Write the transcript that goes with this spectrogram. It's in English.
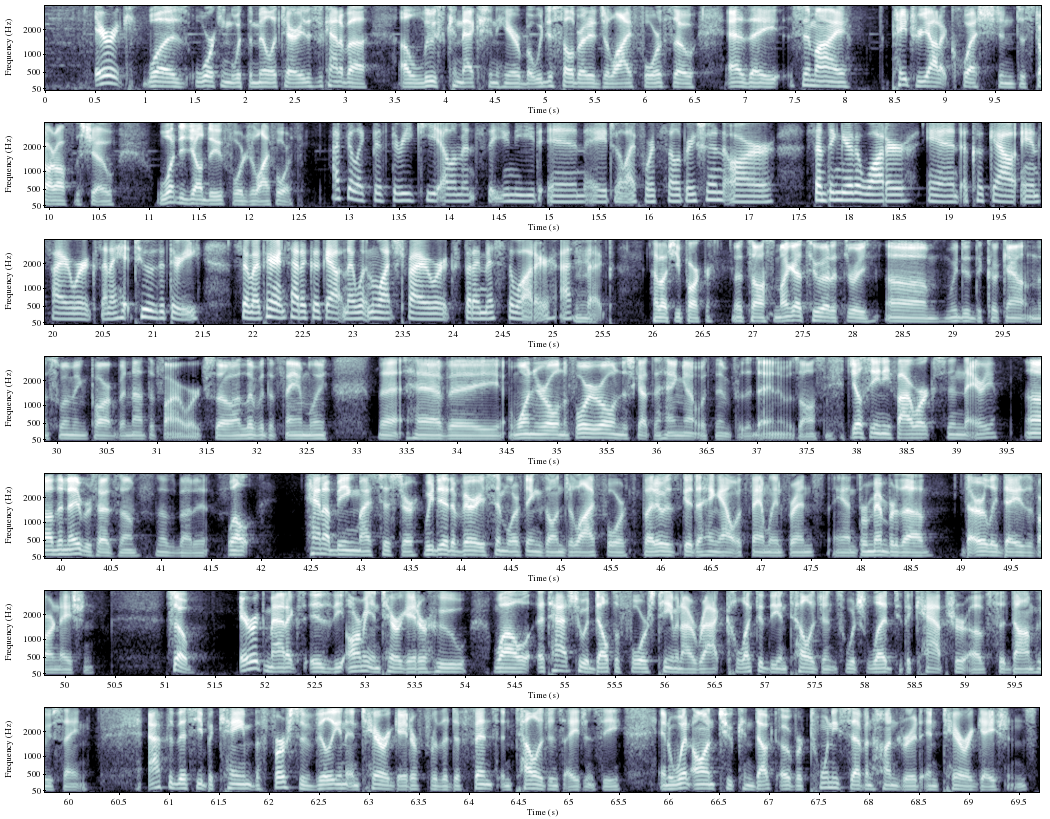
Eric was working with the military. This is kind of a, a loose connection here, but we just celebrated July 4th. So, as a semi patriotic question to start off the show, what did y'all do for July 4th? I feel like the three key elements that you need in a July 4th celebration are something near the water and a cookout and fireworks. And I hit two of the three. So my parents had a cookout and I went and watched fireworks, but I missed the water aspect. Mm. How about you, Parker? That's awesome. I got two out of three. Um, we did the cookout and the swimming part, but not the fireworks. So I live with a family that have a one year old and a four year old and just got to hang out with them for the day, and it was awesome. Did y'all see any fireworks in the area? Uh, the neighbors had some. That was about it. Well, Hannah being my sister, we did a very similar things on July 4th, but it was good to hang out with family and friends and remember the the early days of our nation. So, Eric Maddox is the Army interrogator who, while attached to a Delta Force team in Iraq, collected the intelligence which led to the capture of Saddam Hussein. After this, he became the first civilian interrogator for the Defense Intelligence Agency and went on to conduct over 2,700 interrogations.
